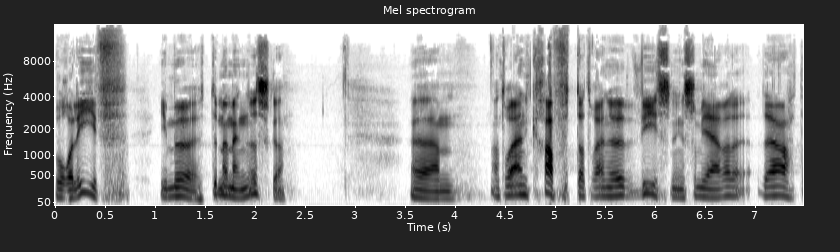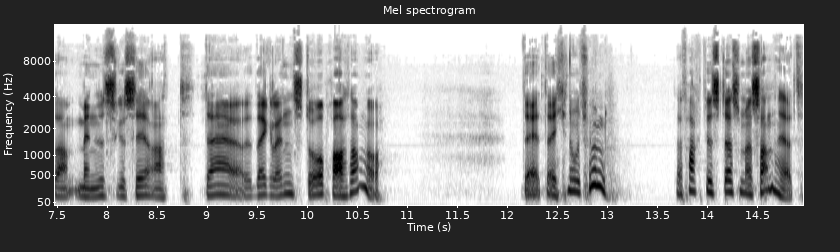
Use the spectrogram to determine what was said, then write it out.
våre liv i møte med mennesker. Um, jeg tror det er en kraft at det er en overbevisning som gjør det, at mennesker ser at det, det Glenn står og prater om nå, det, det, er ikke noe tull. Det er faktisk det som er sannhet.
